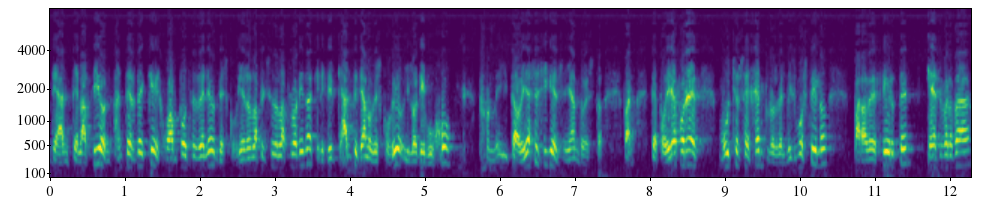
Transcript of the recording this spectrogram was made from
de antelación, antes de que Juan Ponce de León descubriera la península de la Florida, quiere decir que antes ya lo descubrió y lo dibujó. Y todavía se sigue enseñando esto. Bueno, te podría poner muchos ejemplos del mismo estilo para decirte que es verdad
